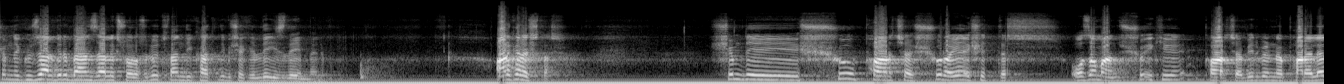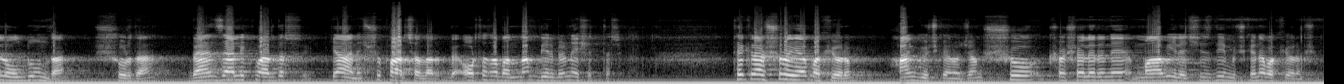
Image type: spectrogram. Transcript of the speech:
Şimdi güzel bir benzerlik sorusu. Lütfen dikkatli bir şekilde izleyin benim. Arkadaşlar, şimdi şu parça şuraya eşittir. O zaman şu iki parça birbirine paralel olduğundan şurada benzerlik vardır. Yani şu parçalar orta tabandan birbirine eşittir. Tekrar şuraya bakıyorum. Hangi üçgen hocam? Şu köşelerini mavi ile çizdiğim üçgene bakıyorum şimdi.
